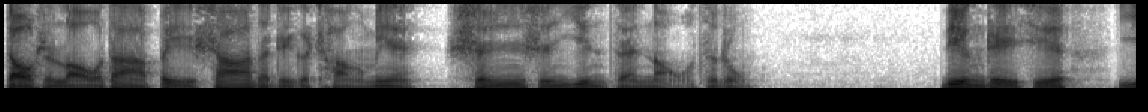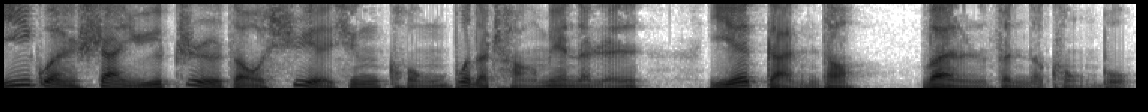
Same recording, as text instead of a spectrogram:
倒是老大被杀的这个场面深深印在脑子中，令这些一贯善于制造血腥恐怖的场面的人也感到万分的恐怖。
